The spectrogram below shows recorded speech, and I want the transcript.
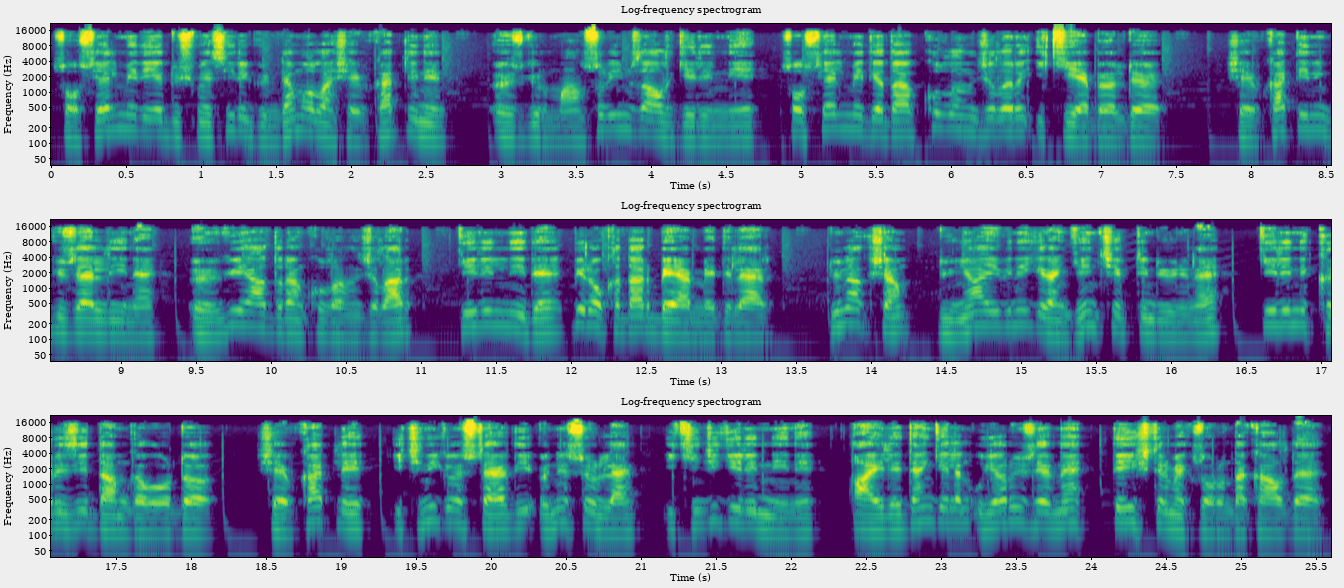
sosyal medyaya düşmesiyle gündem olan Şefkatli'nin Özgür Mansur imzalı gelinliği sosyal medyada kullanıcıları ikiye böldü. Şefkatli'nin güzelliğine övgü yağdıran kullanıcılar gelinliği de bir o kadar beğenmediler. Dün akşam dünya evine giren genç çiftin düğününe gelinlik krizi damga vurdu. Şefkatli içini gösterdiği öne sürülen ikinci gelinliğini aileden gelen uyarı üzerine değiştirmek zorunda kaldı.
